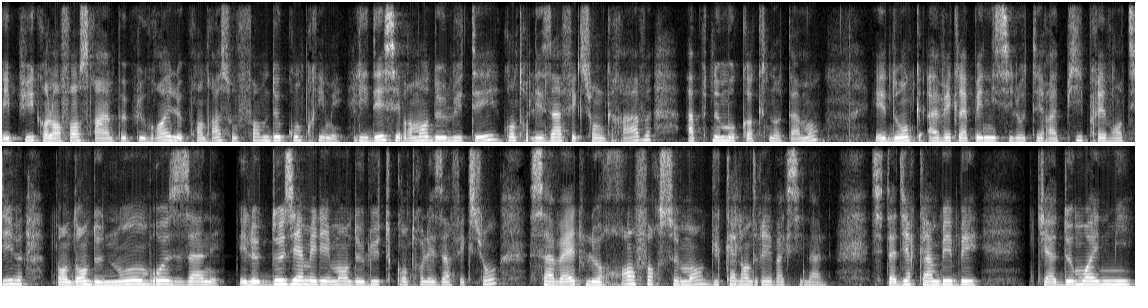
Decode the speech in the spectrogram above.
et puis quand l'enfant sera un peu plus grand, il le prendra sous forme de comprimé. L'idée, c'est vraiment de lutter contre les infections graves, à pneumocoque notamment, et donc avec la pénicillothérapie préventive pendant de nombreuses années. Et le deuxième élément de lutte contre les infections, ça va être le renforcement du calendrier vaccinal. C'est-à-dire qu'un bébé qui a deux mois et demi,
